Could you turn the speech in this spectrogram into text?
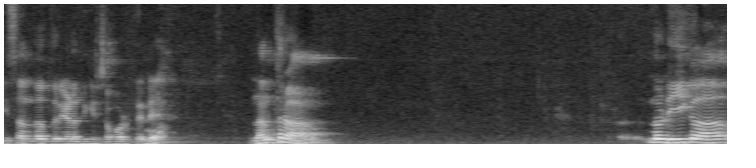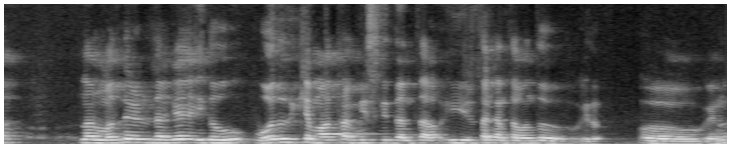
ಈ ಸಂದರ್ಭದಲ್ಲಿ ಹೇಳೋದಕ್ಕೆ ಇಷ್ಟಪಡ್ತೇನೆ. ನಂತರ, ನೋಡಿ ಈಗ ನಾನು ಮೊದಲು ಹೇಳಿದಾಗೆ ಇದು ಓದೋದಕ್ಕೆ ಮಾತ್ರ ಮೀಸಲಿದ್ದಂಥ, ಈ ಇರ್ತಕ್ಕಂಥ ಒಂದು ಇದು ಏನು,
